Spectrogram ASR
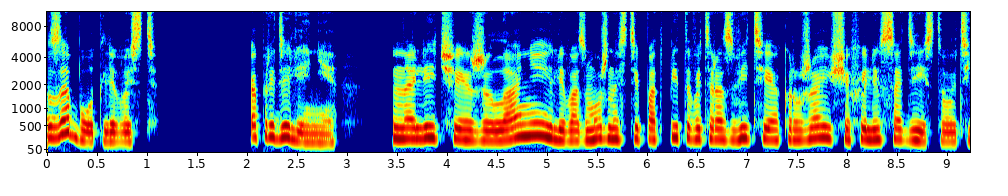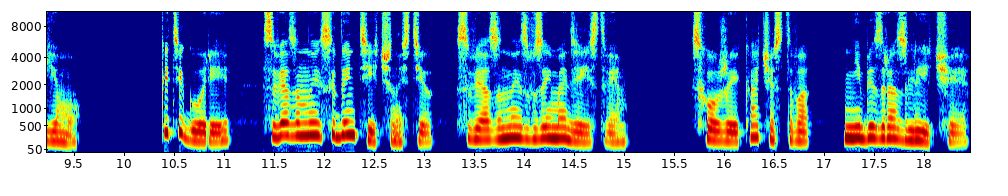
Заботливость. Определение. Наличие желания или возможности подпитывать развитие окружающих или содействовать ему. Категории, связанные с идентичностью, связанные с взаимодействием. Схожие качества — небезразличие,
